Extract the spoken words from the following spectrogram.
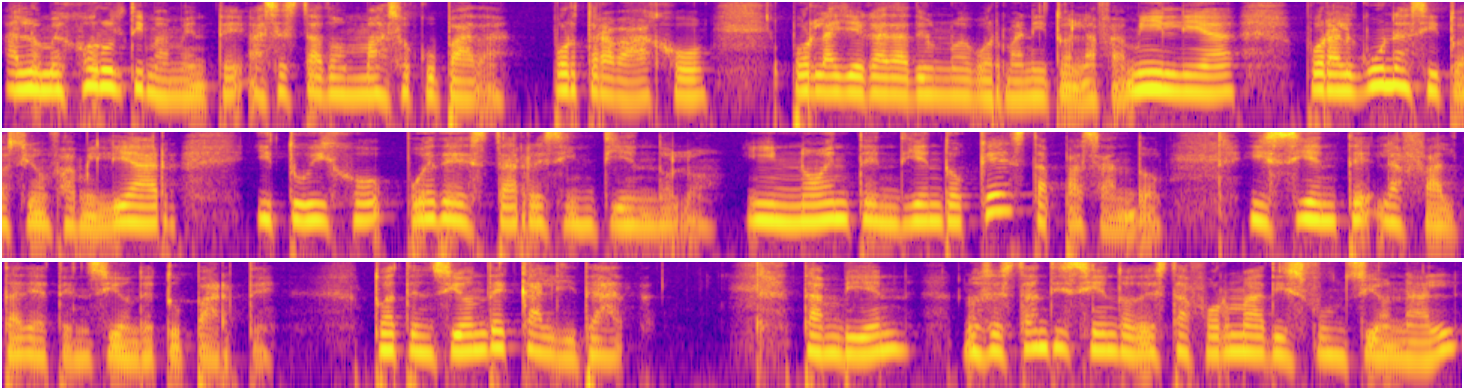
A lo mejor últimamente has estado más ocupada por trabajo, por la llegada de un nuevo hermanito en la familia, por alguna situación familiar, y tu hijo puede estar resintiéndolo y no entendiendo qué está pasando y siente la falta de atención de tu parte, tu atención de calidad. También nos están diciendo de esta forma disfuncional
